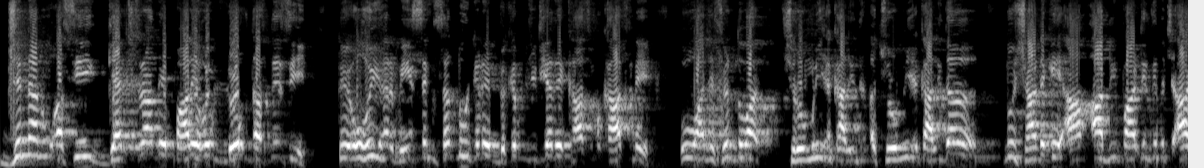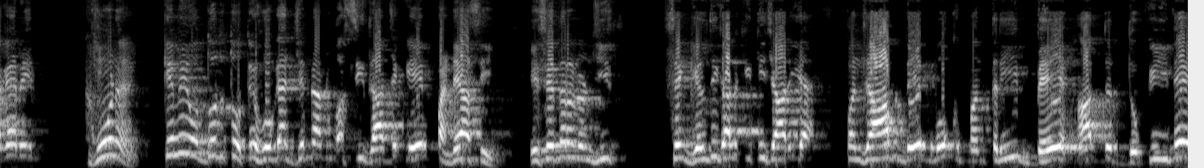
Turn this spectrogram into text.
ਜਿਨ੍ਹਾਂ ਨੂੰ ਅਸੀਂ ਗੈਂਗਸਟਰਾਂ ਦੇ ਪਾਲੇ ਹੋਏ ਲੋਕ ਦੱਸਦੇ ਸੀ ਤੇ ਉਹੀ ਹਰਮੀਤ ਸਿੰਘ ਸੰਧੂ ਜਿਹੜੇ ਵਿਕਰਮ ਜੀਠੀਆ ਦੇ ਖਾਸ ਖਾਸ ਨੇ, ਉਹ ਅੱਜ ਫਿਰ ਦੁਬਾਰਾ ਸ਼੍ਰੋਮਣੀ ਅਕਾਲੀ ਦ- ਸ਼੍ਰੋਮਣੀ ਅਕਾਲੀ ਦਲ ਨੂੰ ਛੱਡ ਕੇ ਆਮ ਆਦਮੀ ਪਾਰਟੀ ਦੇ ਵਿੱਚ ਆ ਗਏ ਨੇ। ਹੁਣ ਕਿਵੇਂ ਉਹ ਦੁੱਧ ਧੋਤੇ ਹੋ ਗਿਆ ਜਿਨ੍ਹਾਂ ਨੂੰ ਅਸੀਂ ਰੱਜ ਕੇ ਭੰਡਿਆ ਸੀ? ਇਸੇ ਤਰ੍ਹਾਂ ਰਣਜੀਤ ਸਿੰਘ ਗਿੱਲ ਦੀ ਗੱਲ ਕੀਤੀ ਜਾ ਰਹੀ ਹੈ। ਪੰਜਾਬ ਦੇ ਮੁੱਖ ਮੰਤਰੀ ਬੇਹੱਦ ਦੁਖੀ ਨੇ।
